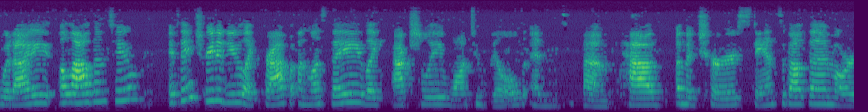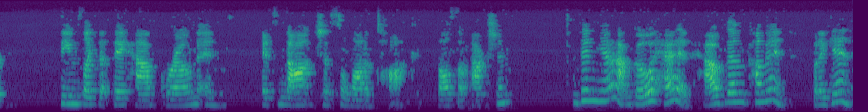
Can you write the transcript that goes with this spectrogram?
would I allow them to? If they treated you like crap, unless they like actually want to build and um, have a mature stance about them, or seems like that they have grown and it's not just a lot of talk, also action, then yeah, go ahead, have them come in. But again,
